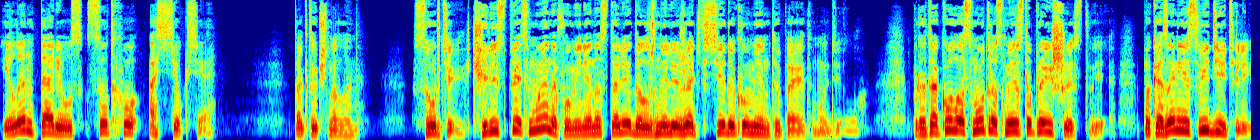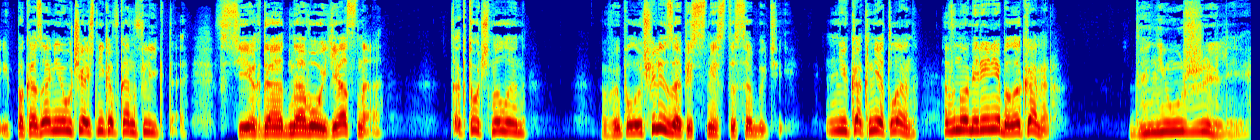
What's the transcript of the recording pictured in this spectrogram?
и Лэн Тариус Сотху осекся. «Так точно, Лэн. Сорти, через пять мэнов у меня на столе должны лежать все документы по этому делу. Протокол осмотра с места происшествия, показания свидетелей, показания участников конфликта. Всех до одного, ясно?» «Так точно, Лэн. Вы получили запись с места событий?» «Никак нет, Лэн. В номере не было камер». «Да неужели?»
